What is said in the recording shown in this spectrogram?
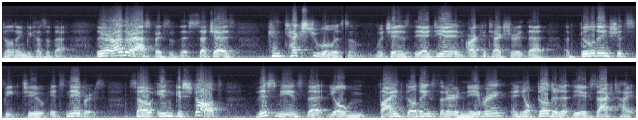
building because of that. There are other aspects of this, such as contextualism, which is the idea in architecture that a building should speak to its neighbors. So in Gestalt, this means that you'll find buildings that are neighboring and you'll build it at the exact height.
